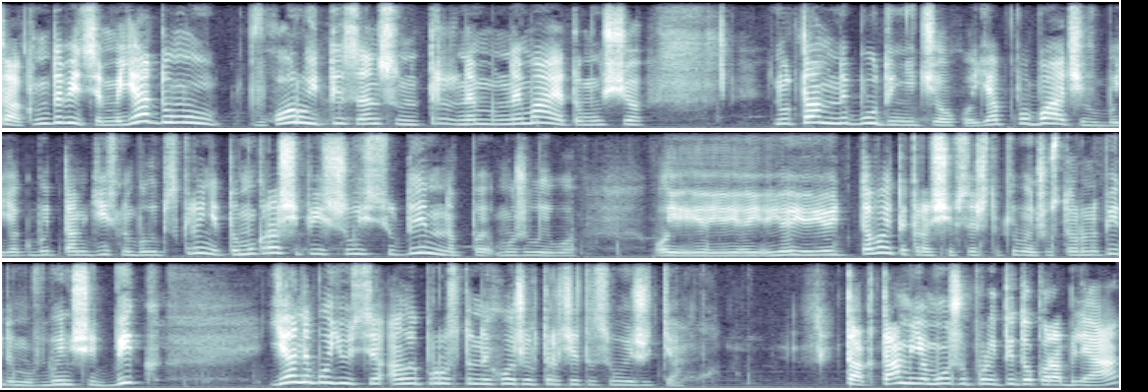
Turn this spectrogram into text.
Так, ну дивіться, я думаю, вгору йти сенсу немає, тому що ну там не буде нічого. Я б побачив би, якби там дійсно були б скрині, тому краще пішли сюди, можливо. Ой-ой-ой, давайте краще все ж таки в іншу сторону підемо, в інший бік. Я не боюся, але просто не хочу втрачати своє життя. Так, там я можу пройти до корабля.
